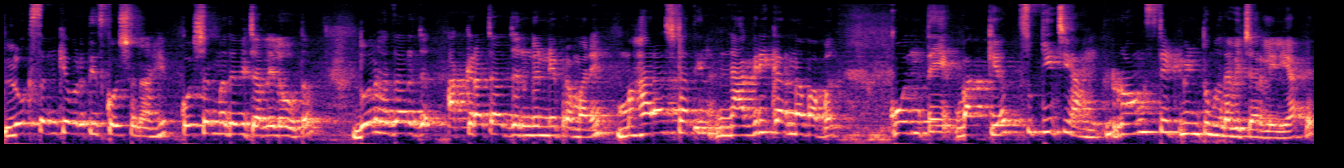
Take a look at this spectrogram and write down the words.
लोकसंख्येवरतीच क्वेश्चन आहे. क्वेश्चनमध्ये विचारलेलं होतं. दोन हजार अकराच्या जनगणनेप्रमाणे महाराष्ट्रातील नागरीकरणाबाबत कोणते वाक्य चुकीची आहेत रॉंग स्टेटमेंट तुम्हाला विचारलेली आहेत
